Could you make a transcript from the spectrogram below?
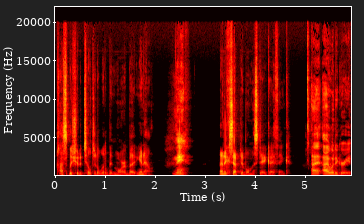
possibly should have tilted a little bit more, but you know, Meh, an acceptable mistake, I think. I, I would agree.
